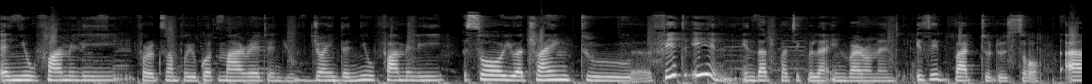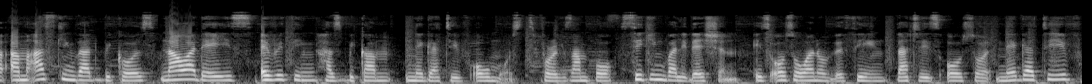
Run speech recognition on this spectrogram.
a new family, for example, you got married and you've joined a new family, so you are trying to uh, fit in in that particular environment. Is it bad to do so. Uh, I'm asking that because nowadays everything has become negative almost. For example, seeking validation is also one of the things that is also negative.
